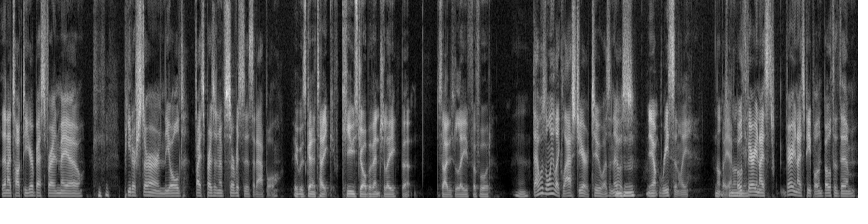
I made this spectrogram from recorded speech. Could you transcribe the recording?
Then I talked to your best friend Mayo, Peter Stern, the old vice president of services at Apple. Who was going to take Cue's job eventually, but decided to leave for Ford. That was only like last year too, wasn't it? It was mm-hmm. Yep. recently. Not But too yeah, long both ago. very nice, very nice people, and both of them.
